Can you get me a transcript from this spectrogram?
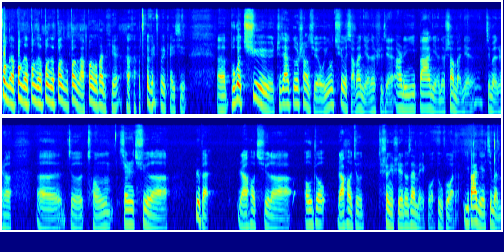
蹦啊蹦啊蹦啊蹦啊蹦啊蹦啊蹦了半天，哈哈，特别特别开心。呃，不过去芝加哥上学，我一共去了小半年的时间。二零一八年的上半年，基本上，呃，就从先是去了日本，然后去了欧洲，然后就剩下时间都在美国度过的。一八年基本。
